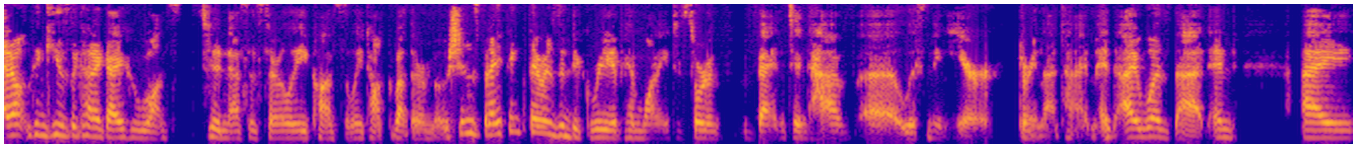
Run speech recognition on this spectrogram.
I don't think he's the kind of guy who wants to necessarily constantly talk about their emotions, but I think there was a degree of him wanting to sort of vent and have a listening ear during that time. And I was that. And I,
